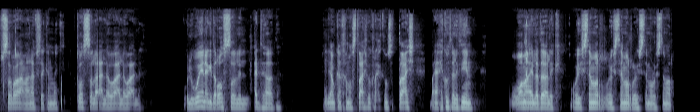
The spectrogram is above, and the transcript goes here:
بصراع مع نفسك إنك توصل أعلى وأعلى وأعلى. ولوين أقدر أوصل للحد هذا؟ اليوم كان 15 بكرة حيكون 16 بعدين حيكون 30 وما إلى ذلك. ويستمر ويستمر ويستمر ويستمر.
